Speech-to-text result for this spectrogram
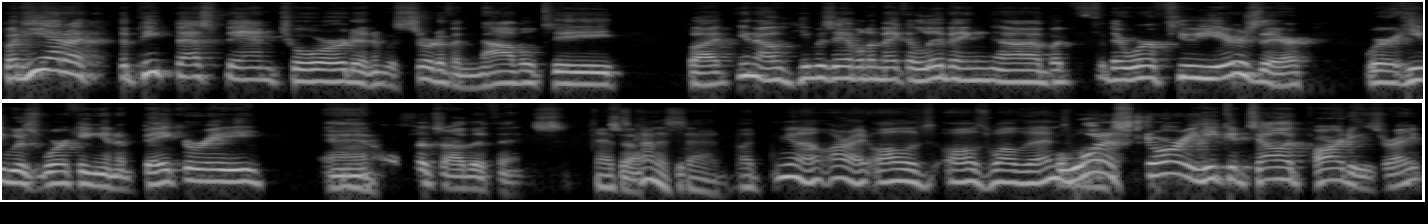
But he had a the Pete Best band toured, and it was sort of a novelty. But you know, he was able to make a living. Uh, but there were a few years there where he was working in a bakery and all sorts of other things. That's So- kind of sad, but you know, all right, all is all is well then. But what a story he could tell at parties, right?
